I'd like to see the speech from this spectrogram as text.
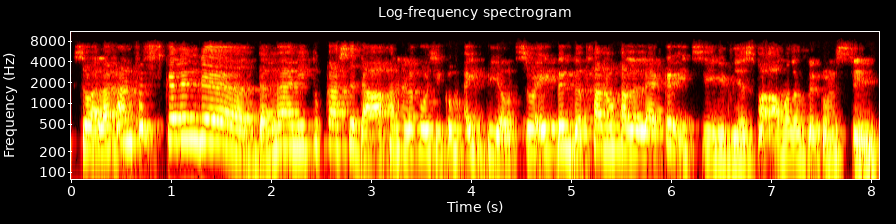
So hulle gaan verskillende dinge in die toekasse daar gaan hulle vir ons hier kom uitbeeld. So ek dink dit gaan nog al lekker ietsie wees vir almal om te kom sien.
